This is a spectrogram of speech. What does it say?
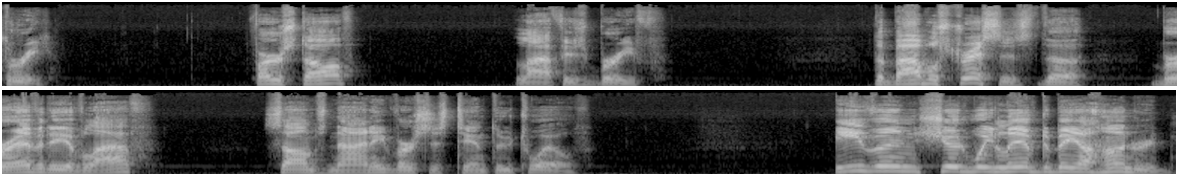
three. First off, life is brief. The Bible stresses the brevity of life. Psalms 90, verses 10 through 12. Even should we live to be a hundred,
